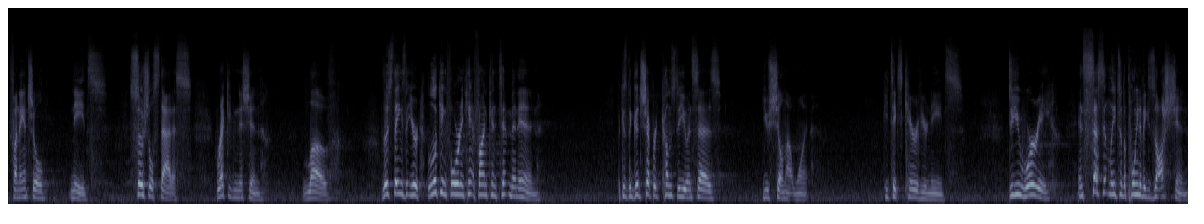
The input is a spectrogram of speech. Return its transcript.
Financial needs, social status, recognition, love those things that you're looking for and can't find contentment in. Because the Good Shepherd comes to you and says, You shall not want. He takes care of your needs. Do you worry incessantly to the point of exhaustion?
